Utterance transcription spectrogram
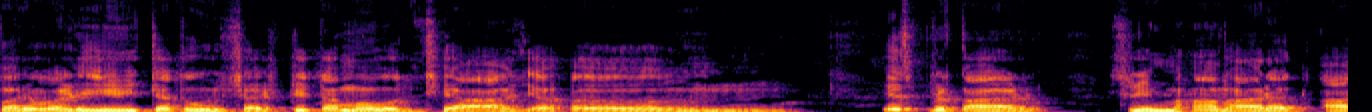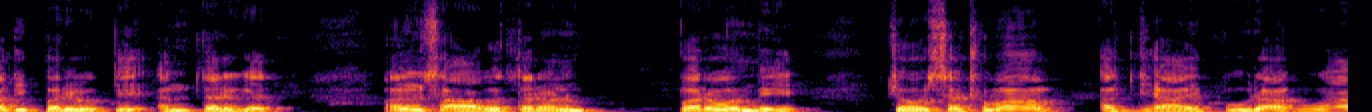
परवड़ी चतुष्टीतमोध्याय इस प्रकार श्री महाभारत आदि पर्व के अंतर्गत अंशावतरण पर्व में चौसठवां अध्याय पूरा हुआ।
